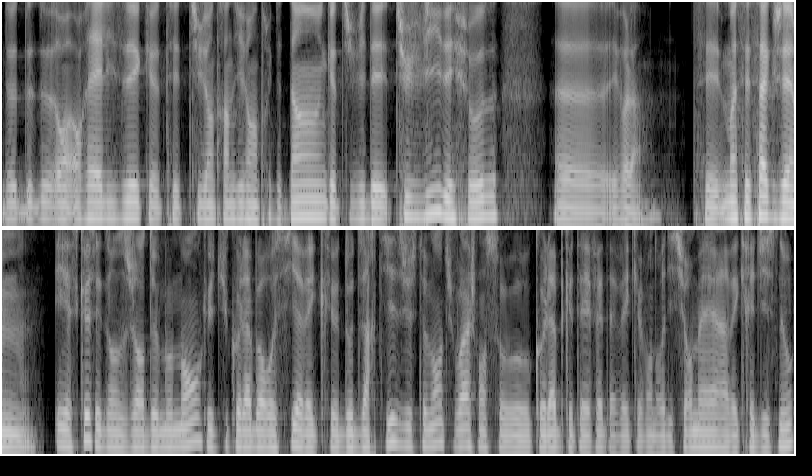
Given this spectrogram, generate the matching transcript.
de, de- de réaliser que tu es en train de vivre un truc de dingue, tu vis des, tu vis des choses. Euh, et voilà. Moi, c'est ça que j'aime. Et est-ce que c'est dans ce genre de moment que tu collabores aussi avec euh, d'autres artistes, justement? Tu vois, je pense aux collabs que tu avais faites avec Vendredi sur Mer, avec Regis Snow.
